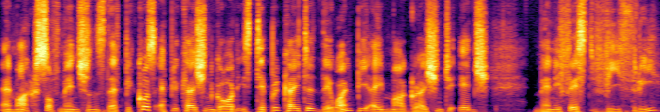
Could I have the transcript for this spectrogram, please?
And Microsoft mentions that because Application Guard is deprecated, there won't be a migration to Edge Manifest v3.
